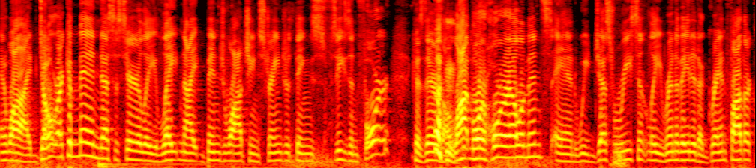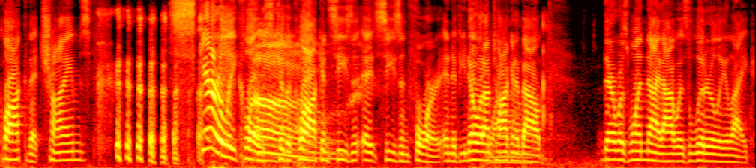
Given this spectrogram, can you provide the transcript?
And while I don't recommend necessarily late night binge watching Stranger Things season four, because there's a lot more horror elements, and we just recently renovated a grandfather clock that chimes scarily close to the clock in Oh. season uh, season four. And if you know what I'm talking about, there was one night I was literally like,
